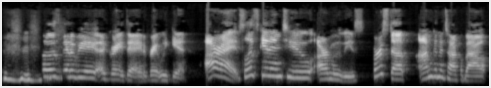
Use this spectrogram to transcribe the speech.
So it's going to be a great day and a great weekend. All right, so let's get into our movies. First up, I'm going to talk about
